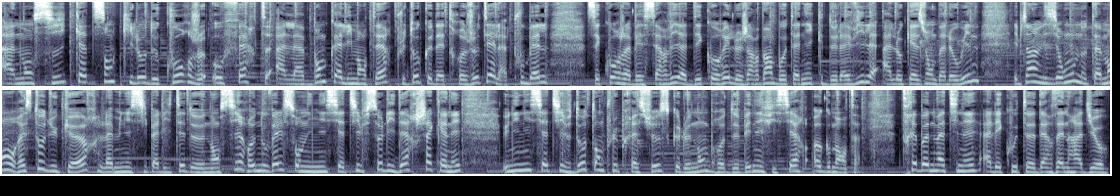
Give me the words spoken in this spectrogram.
à Nancy, 400 kilos de courges offertes à la banque alimentaire plutôt que d'être jetées à la poubelle. Ces courges avaient servi à décorer le jardin botanique de la ville à l'occasion d'Halloween. Eh bien, elles iront notamment au Resto du Cœur. La municipalité de Nancy renouvelle son initiative solidaire chaque année. Une initiative d'autant plus précieuse que le nombre de bénéficiaires augmente. Très bonne matinée à l'écoute d'Airzen Radio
